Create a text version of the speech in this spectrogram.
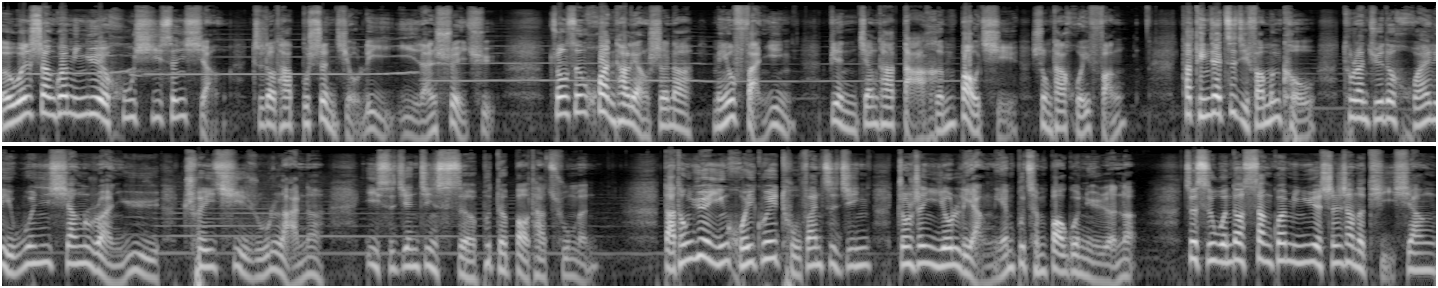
耳闻上官明月呼吸声响，知道他不胜酒力，已然睡去。庄生唤他两声啊，没有反应，便将他打横抱起，送他回房。他停在自己房门口，突然觉得怀里温香软玉，吹气如兰啊，一时间竟舍不得抱他出门。打通月营回归吐蕃至今，庄生已有两年不曾抱过女人了。这时闻到上官明月身上的体香，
